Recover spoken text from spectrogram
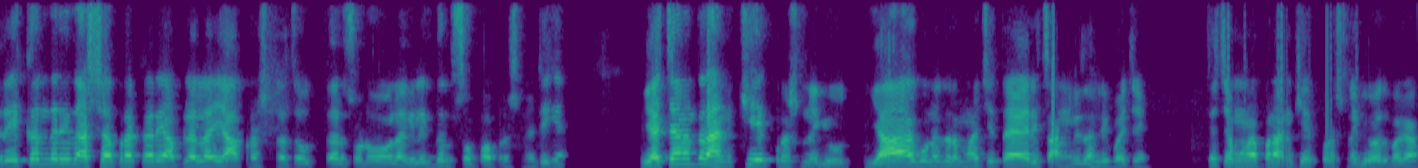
तर एकंदरीत अशा प्रकारे आपल्याला या प्रश्नाचं उत्तर सोडवावं लागेल. एकदम सोपा प्रश्न ठीक आहे? याच्यानंतर आणखी एक प्रश्न घेऊ. या गुणधर्माची तयारी चांगली झाली पाहिजे. त्याच्यामुळे आपण आणखी एक प्रश्न घेऊत बघा.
